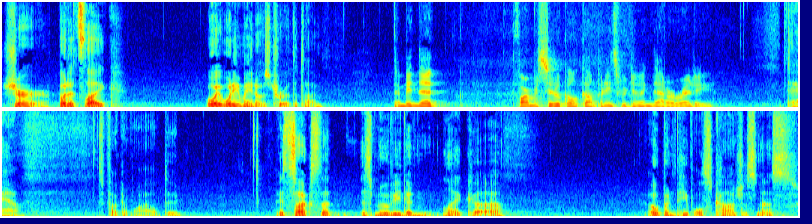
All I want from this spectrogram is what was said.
sure, but it's like, wait, what do you mean it was true at the time? I mean, the pharmaceutical companies were doing that already. Damn, it's fucking wild, dude. It sucks that this movie didn't like uh, open people's consciousness,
